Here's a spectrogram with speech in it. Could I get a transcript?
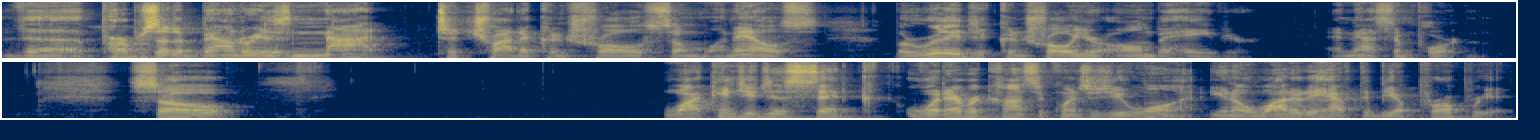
the purpose of the boundary is not to try to control someone else, but really to control your own behavior, and that's important. So. Why can't you just set whatever consequences you want? You know, why do they have to be appropriate?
